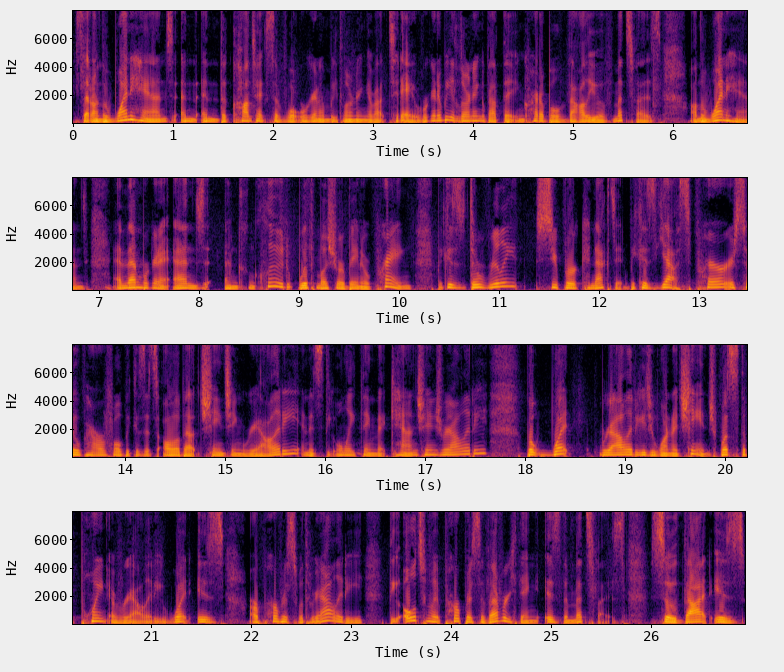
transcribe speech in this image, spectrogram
is that on the one hand and, and the context of what we're going to be learning about today we're going to be learning about the incredible value of mitzvahs on the one hand and then we're going to end and conclude with Moshe Rabbeinu praying because they're really super connected because yes prayer is so powerful because it's all about changing reality and it's the only thing that can change reality but what reality do you want to change? What's the point of reality? What is our purpose with reality? The ultimate purpose of everything is the mitzvahs. So that is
